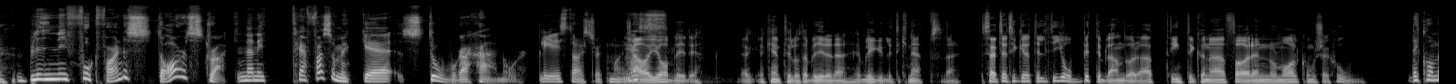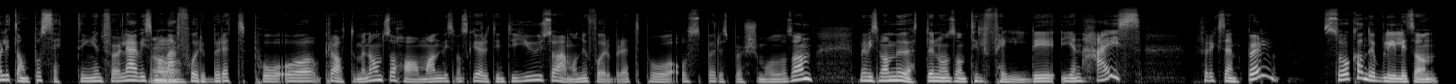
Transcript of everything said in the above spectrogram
blir ni fortfarande starstruck när ni träffar så mycket stora stjärnor? blir vi starstruck, Magnus? Ja, jag blir det. Jag, jag kan inte låta bli det där. Jag blir lite knäpp sådär. Så att jag tycker att det är lite jobbigt ibland då, att inte kunna föra en normal konversation. Det kommer litt an på settingen, føler jeg. Hvis man Ja. er forberedt på å prate med noen, så har man Hvis man skal gjøre et intervju, så er man jo forberedt på å spørre spørsmål og sånn. Men hvis man møter noen sånn tilfeldig i en heis, for eksempel, så kan det bli litt sånn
